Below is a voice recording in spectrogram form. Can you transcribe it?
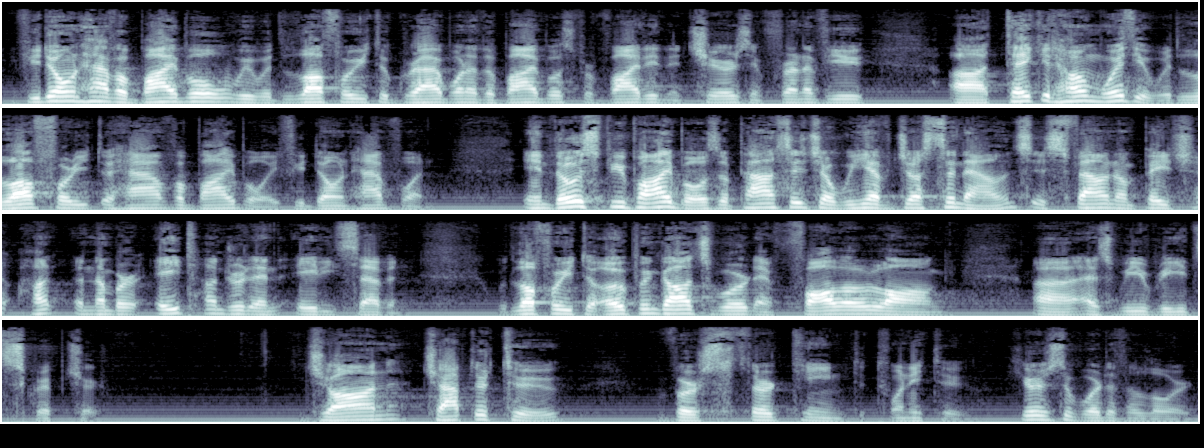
If you don't have a Bible, we would love for you to grab one of the Bibles provided in the chairs in front of you. Uh, take it home with you. We'd love for you to have a Bible if you don't have one. In those few Bibles, the passage that we have just announced is found on page number 887. We'd love for you to open God's Word and follow along uh, as we read Scripture. John chapter 2, verse 13 to 22. Here's the word of the Lord.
